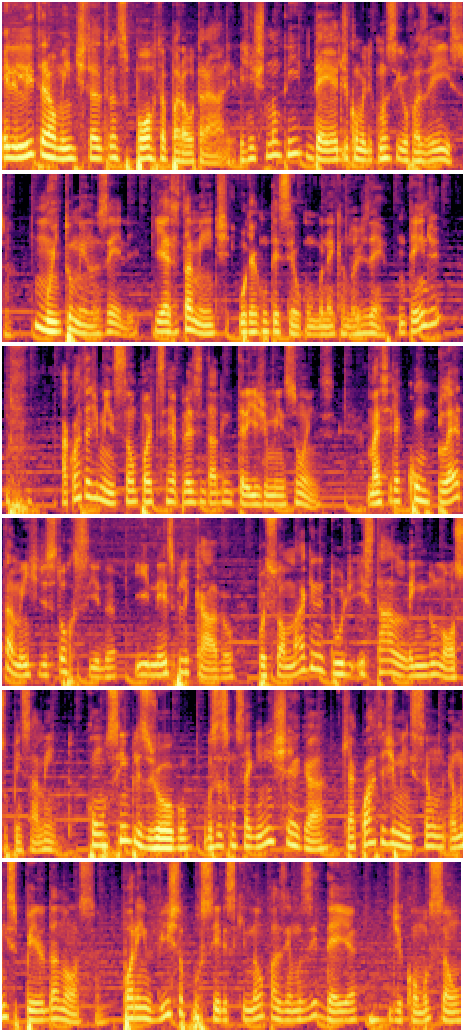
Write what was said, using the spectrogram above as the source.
Ele literalmente teletransporta para outra área. A gente não tem ideia de como ele conseguiu fazer isso. Muito menos ele. E é exatamente o que aconteceu com o bonequinho 2D. Entende? a quarta dimensão pode ser representada em três dimensões mas seria completamente distorcida e inexplicável, pois sua magnitude está além do nosso pensamento. Com um simples jogo, vocês conseguem enxergar que a quarta dimensão é um espelho da nossa, porém visto por seres que não fazemos ideia de como são,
